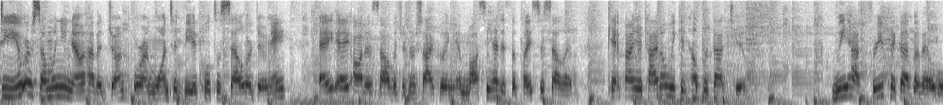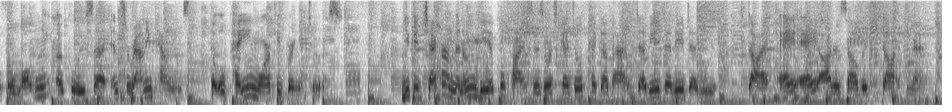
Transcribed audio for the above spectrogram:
Do you or someone you know have a junk or unwanted vehicle to sell or donate? AA Auto Salvage and Recycling in Mossy Head is the place to sell it. Can't find your title? We can help with that too. We have free pickup available for Walton, Okaloosa, and surrounding counties, but we'll pay you more if you bring it to us. You can check our minimum vehicle prices or schedule pickup at www.aautosalvage.net.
